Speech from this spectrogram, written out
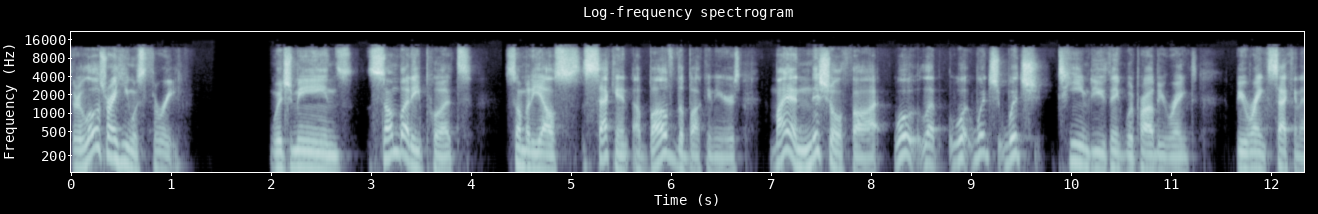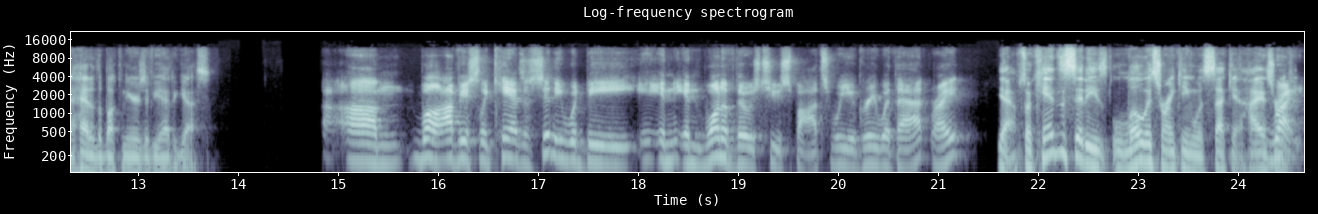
Their lowest ranking was three, which means somebody put somebody else second above the Buccaneers. My initial thought, well, what, which which team do you think would probably be ranked be ranked second ahead of the Buccaneers if you had to guess? Um, well, obviously, Kansas City would be in in one of those two spots. We agree with that, right? Yeah. So Kansas City's lowest ranking was second, highest right. Ranking.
